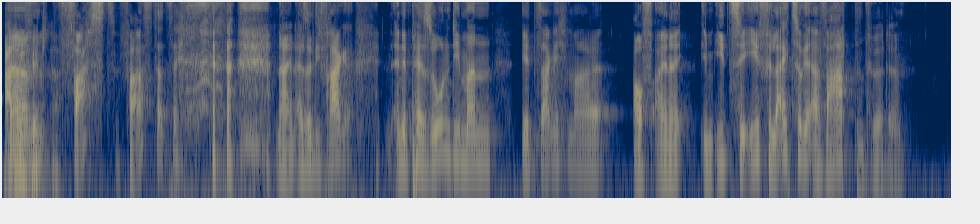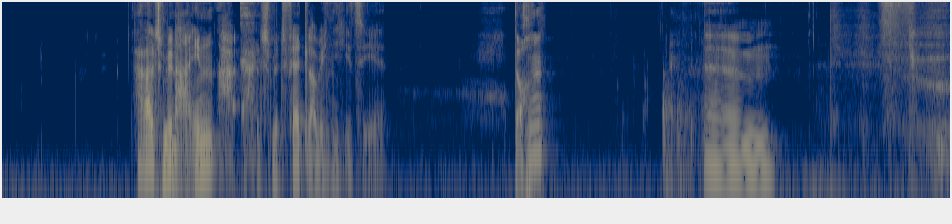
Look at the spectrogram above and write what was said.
Adolf Ähm, Hitler. Fast, fast tatsächlich. Nein, also die Frage, eine Person, die man jetzt, sage ich mal, auf einer im ICE vielleicht sogar erwarten würde. Harald Schmidt. Nein, Harald Schmidt fährt, glaube ich, nicht ICE. Doch. Hm? Ähm. Brr, ich, will, will,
